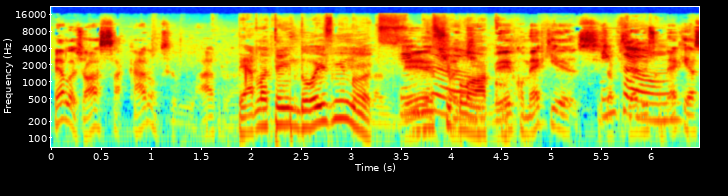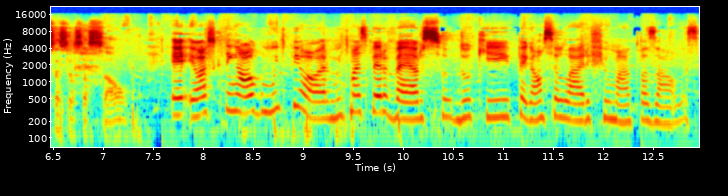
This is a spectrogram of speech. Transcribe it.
Pela, já sacaram o celular? Pra... Perla tem dois minutos ver, neste pra te bloco. ver como é que, se já Então. fizeram isso, como é que é essa sensação? E- Eu acho que tem algo muito pior, muito mais perverso do que pegar um celular e filmar tuas aulas.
